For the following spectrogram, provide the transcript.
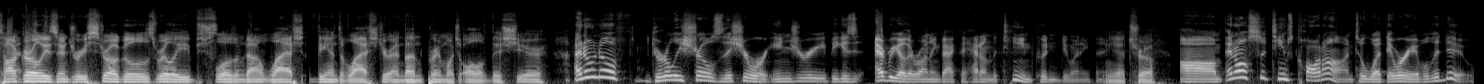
Todd Gurley's injury struggles really slowed them down last the end of last year, and then pretty much all of this year. I don't know if Gurley struggles this year were injury because every other running back they had on the team couldn't do anything. Yeah, true. Um, and also teams caught on to what they were able to do.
